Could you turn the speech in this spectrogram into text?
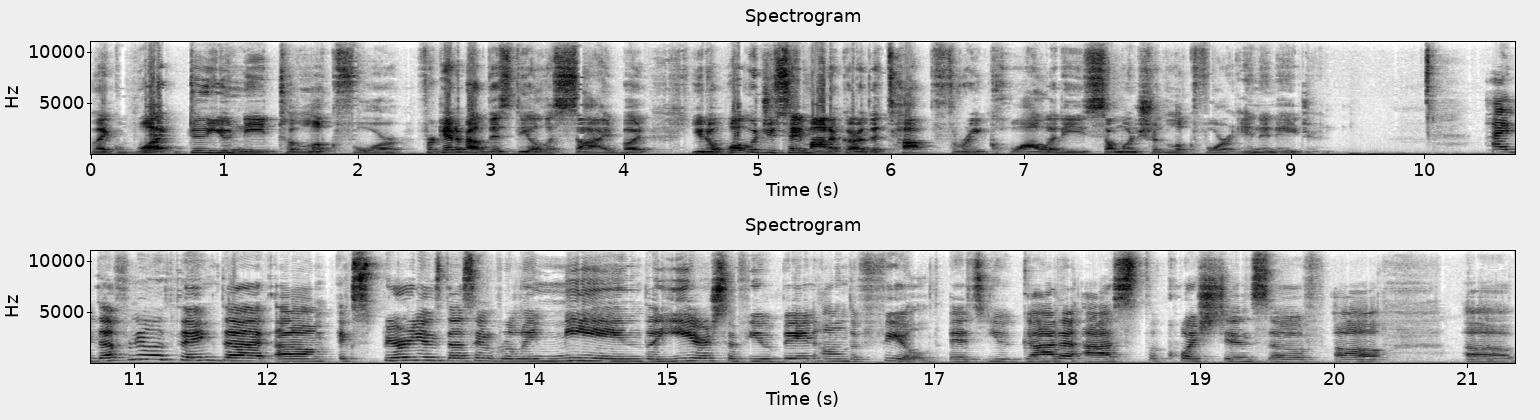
like what do you need to look for? Forget about this deal aside, but you know, what would you say, Monica, are the top three qualities someone should look for in an agent? I definitely think that um, experience doesn't really mean the years of you being on the field. It's you gotta ask the questions of uh, uh,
